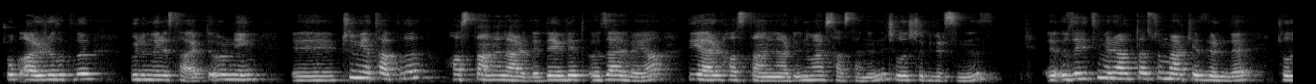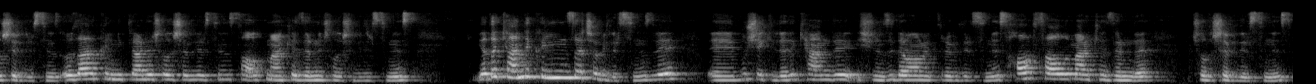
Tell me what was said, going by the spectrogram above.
çok ayrıcalıklı bölümlere sahipti. Örneğin e, tüm yataklı hastanelerde, devlet, özel veya diğer hastanelerde, üniversite hastanelerinde çalışabilirsiniz. E, özel eğitim ve rehabilitasyon merkezlerinde çalışabilirsiniz. Özel kliniklerde çalışabilirsiniz, sağlık merkezlerinde çalışabilirsiniz. Ya da kendi kliniğinizi açabilirsiniz ve e, bu şekilde de kendi işinizi devam ettirebilirsiniz. Halk sağlığı merkezlerinde çalışabilirsiniz.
